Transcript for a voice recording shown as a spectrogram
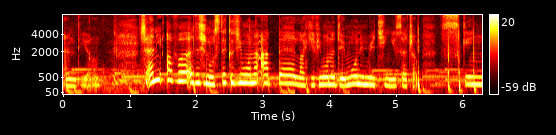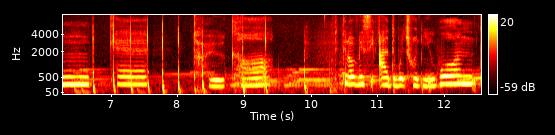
And yeah. So any other additional stickers you want to add there? Like if you want to do morning routine you search up skincare toca you can obviously add which one you want.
